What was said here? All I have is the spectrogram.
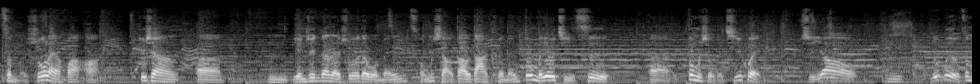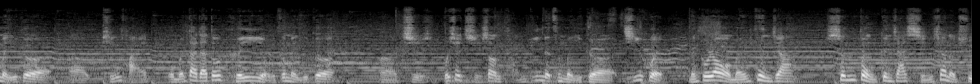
怎么说来话啊，就像呃嗯元真刚才说的，我们从小到大可能都没有几次呃动手的机会，只要嗯如果有这么一个呃平台，我们大家都可以有这么一个。呃，纸不是纸上谈兵的这么一个机会，能够让我们更加生动、更加形象的去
